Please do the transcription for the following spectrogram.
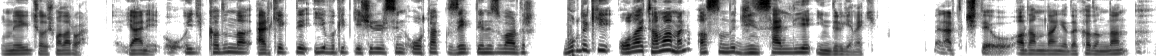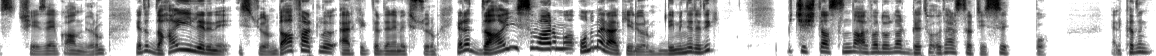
Bununla ilgili çalışmalar var. Yani o kadınla erkekle iyi vakit geçirirsin, ortak zevkleriniz vardır. Buradaki olay tamamen aslında cinselliğe indirgemek. Ben artık işte o adamdan ya da kadından e, şey zevk almıyorum. Ya da daha iyilerini istiyorum. Daha farklı erkekleri denemek istiyorum. Ya da daha iyisi var mı onu merak ediyorum. Demin ne dedik? Bir çeşit aslında alfa dolar beta öder stratejisi bu. Yani kadın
